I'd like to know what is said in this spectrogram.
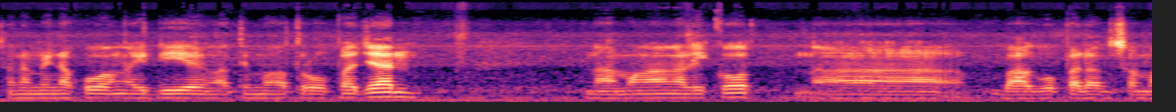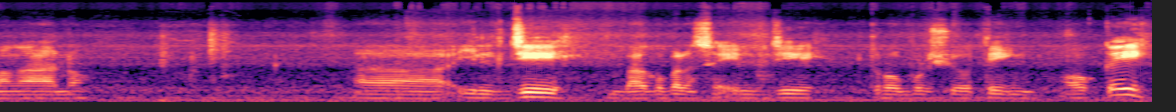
Sana may nakuha ang idea ng ating mga tropa dyan. Na mga ngalikot na bago pa lang sa mga ano ah, LG bago pa lang sa LG troubleshooting. Okay.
